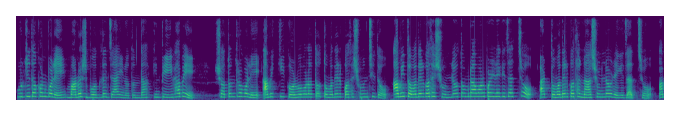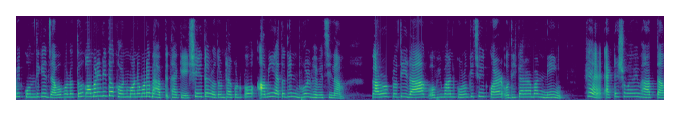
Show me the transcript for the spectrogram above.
কুর্জি তখন বলে, মানুষ বদলে যায় নতুনদা, কিন্তু এইভাবে? স্বতন্ত্র বলে আমি কি করব বলো তোমাদের কথা শুনছি তো। আমি তোমাদের কথা শুনলেও তোমরা আমার উপরে রেগে যাচ্ছ, আর তোমাদের কথা না শুনলেও রেগে যাচ্ছ। আমি কোন দিকে যাব বলো তো তখন মনে মনে ভাবতে থাকে, সেই তো নতুন ঠাকুরপো, আমি এতদিন ভুল ভেবেছিলাম। কারোর প্রতি রাগ, অভিমান কোনো কিছুই করার অধিকার আমার নেই। হ্যাঁ একটা সময় আমি ভাবতাম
